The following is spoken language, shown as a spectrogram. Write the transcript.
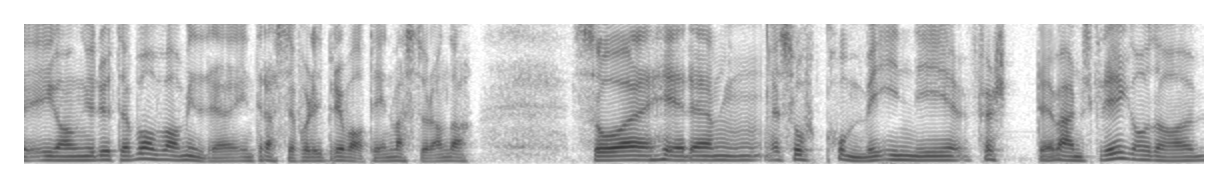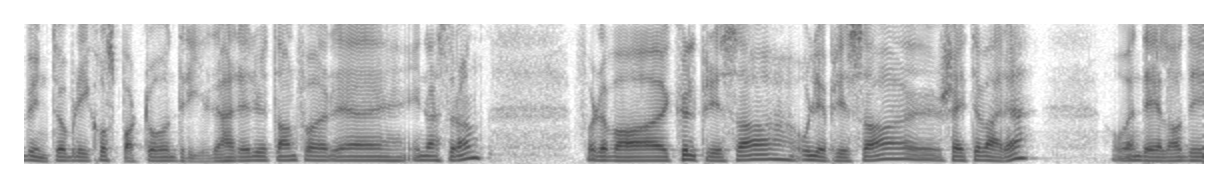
i gang ruter på, var mindre interesse for de private investorene da. Så her eh, så kom vi inn i første verdenskrig, og da begynte det å bli kostbart å drive det her rutene for eh, investorene. For det var kullpriser, oljepriser skjøt i været. Og en del av de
